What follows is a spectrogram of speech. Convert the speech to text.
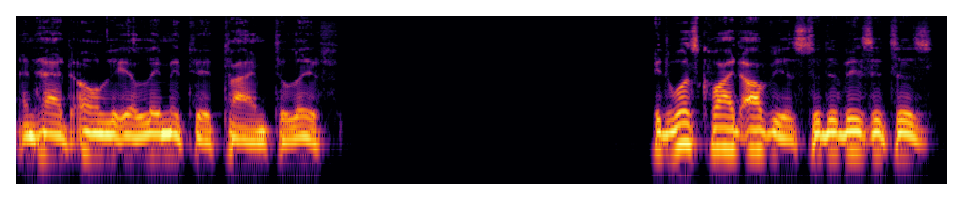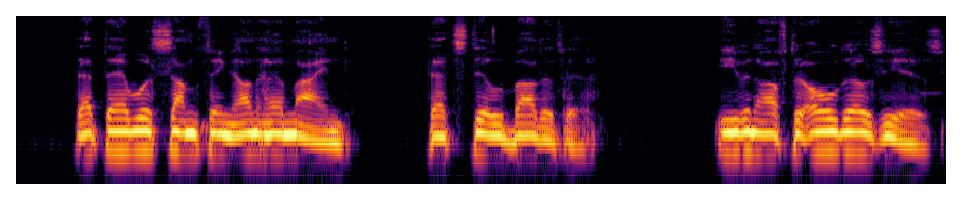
and had only a limited time to live. It was quite obvious to the visitors that there was something on her mind that still bothered her, even after all those years,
